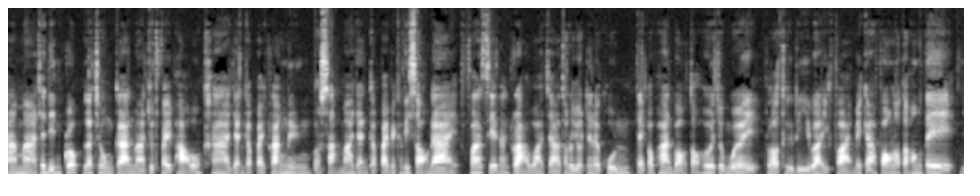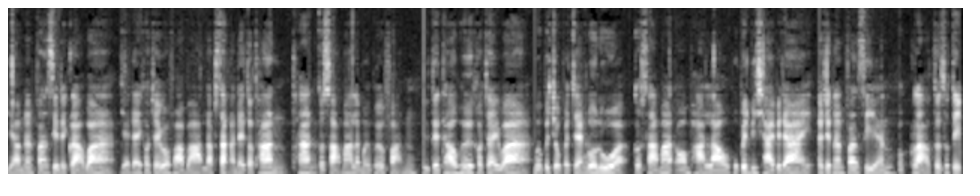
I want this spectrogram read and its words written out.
น้ำมาใช้ดินกลบราชงการมาจุดไฟเผาฆ่ายันกลับไปครั้งหนึ่งก็สามารถยันกลับไปเป็นครั้งที่สองได้ฟานเสียนนั้นกล่าววาจาทรยศในละคุณ แต่ก็พานบอกต่อเฮ่อจงเว่ยเพราะถือดีว่าอีกฝ่ายไม่กล้าฟ้องร้องต่อฮ่องเต้ ยามนั้นฟ้านเสียได้กล่าวว่า อย่าได้เข้าใจว่าฝ่าบาทรับสั่งอันใดต่อท่าน ท่านก็สามารถละเมอเพ้อฝัน หรือเต้เท้าเพ้อเข้าใจว่าเมื่อประจบประแจงรั่วๆ ก็สามารถอ้อมผ่านเราผู้เป็นพี่ชายไปได้หลังจากนั้นฟ้านเสียนก็กล่าวเตือนสติ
